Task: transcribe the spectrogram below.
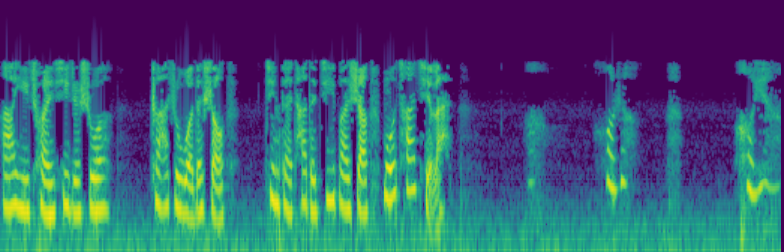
阿姨喘息着说，抓住我的手，竟在他的鸡巴上摩擦起来。好热，好硬啊！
